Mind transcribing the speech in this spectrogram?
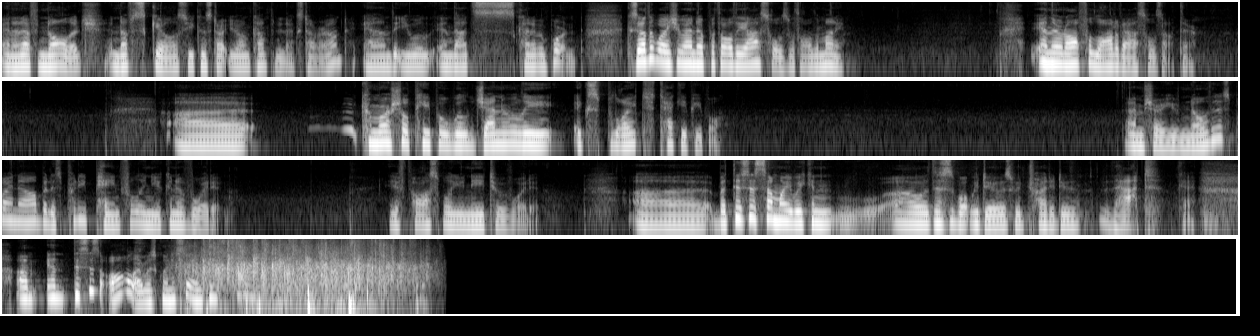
and enough knowledge, enough skills, so you can start your own company next time around, and that you will, and that's kind of important, because otherwise you end up with all the assholes with all the money, and there are an awful lot of assholes out there. Uh, commercial people will generally exploit techie people. I'm sure you know this by now, but it's pretty painful and you can avoid it. If possible, you need to avoid it. Uh, but this is some way we can, uh, this is what we do, is we try to do that. Okay. Um, and this is all I was going to say.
